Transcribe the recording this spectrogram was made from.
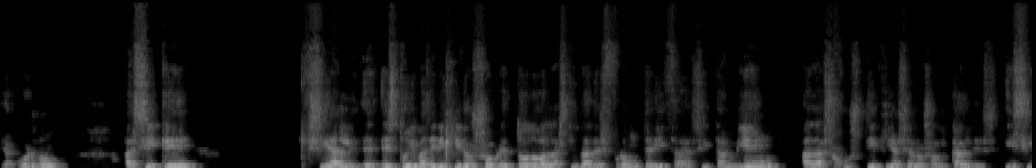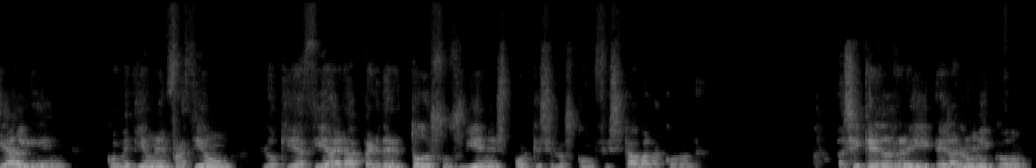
¿De acuerdo? Así que si eh, esto iba dirigido sobre todo a las ciudades fronterizas y también a las justicias y a los alcaldes. Y si alguien cometía una infracción, lo que hacía era perder todos sus bienes porque se los confiscaba la corona. Así que el rey era el único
